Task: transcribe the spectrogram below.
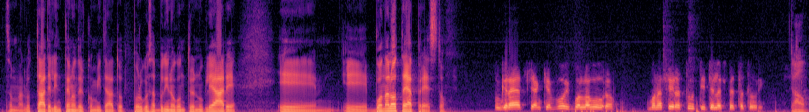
insomma, lottate all'interno del comitato Borgo Sabotino contro il nucleare e, e buona lotta e a presto. Grazie anche a voi, buon lavoro. Buonasera a tutti i telespettatori. Ciao.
